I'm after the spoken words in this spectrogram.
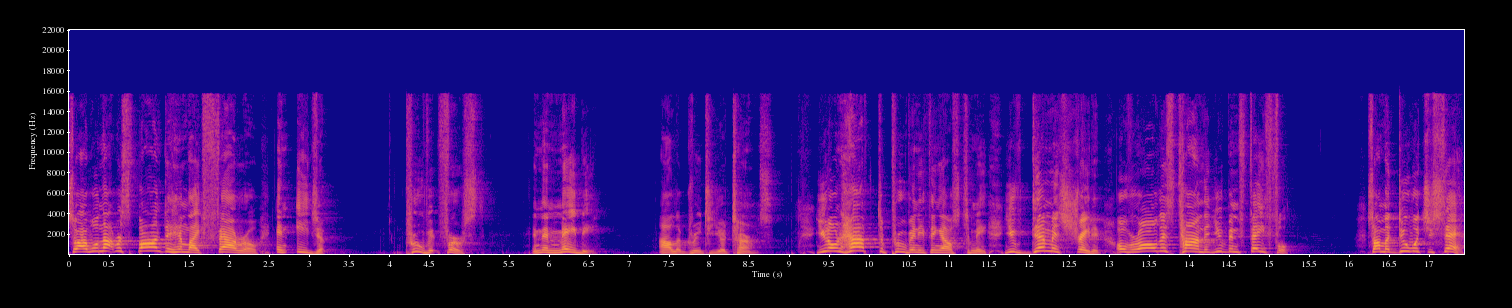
So I will not respond to him like Pharaoh in Egypt. Prove it first, and then maybe I'll agree to your terms. You don't have to prove anything else to me. You've demonstrated over all this time that you've been faithful. So I'm gonna do what you said.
